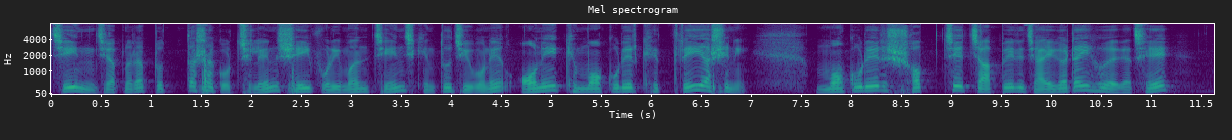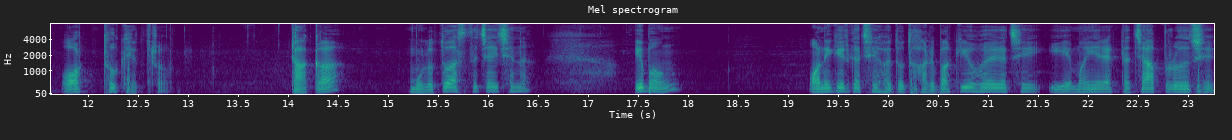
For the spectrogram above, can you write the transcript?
চেঞ্জ আপনারা প্রত্যাশা করছিলেন, সেই পরিমাণ চেঞ্জ কিন্তু জীবনে অনেক মকরের ক্ষেত্রেই আসেনি। মকরের সবচেয়ে চাপের জায়গাটাই হয়ে গেছে অর্থক্ষেত্র। টাকা মূলত আসতে চাইছে না। এবং অনেকের কাছে হয়তো ধার বাকিও হয়ে গেছে ইএমআইয়ের একটা চাপ রয়েছে।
